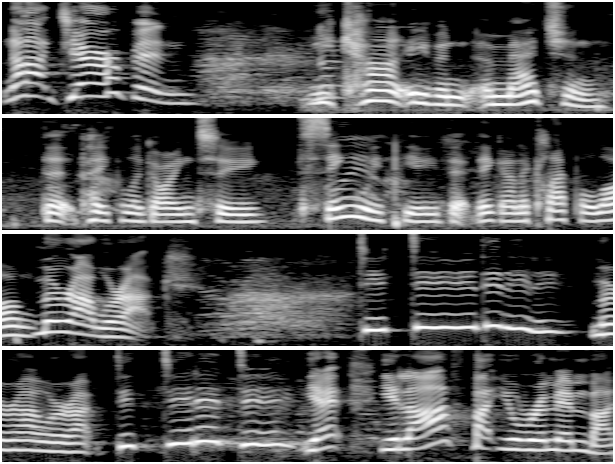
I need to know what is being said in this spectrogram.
Ngalak Jarapin! You can't even imagine that people are going to sing with you, that they're going to clap along. Murawarak. Murawarak. Yep, you laugh, but you'll remember.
